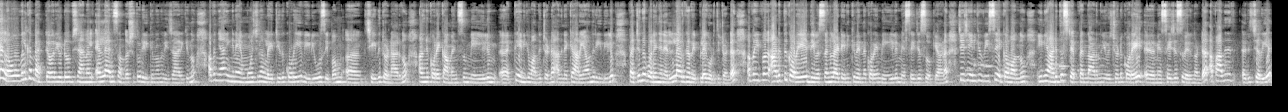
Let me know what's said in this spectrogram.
Hello welcome back to our YouTube channel എല്ലാവരും സന്തോഷത്തോടെ ഇരിക്കുന്നു എന്ന് വിചാരിക്കുന്നു. അപ്പം ഞാൻ ഇങ്ങനെ എമോഷണൽ റിലേറ്റ് ചെയ്ത് കുറേ വീഡിയോസ് ഇപ്പം ചെയ്തിട്ടുണ്ടായിരുന്നു. അതിന് കുറേ കമൻസും മെയിലും ഒക്കെ എനിക്ക് വന്നിട്ടുണ്ട്. അതിനൊക്കെ അറിയാവുന്ന രീതിയിലും പറ്റുന്ന പോലെ ഞാൻ എല്ലാവർക്കും റിപ്ലൈ കൊടുത്തിട്ടുണ്ട്. അപ്പോൾ ഇപ്പോൾ അടുത്ത കുറേ ദിവസങ്ങളായിട്ട് എനിക്ക് വരുന്ന കുറേ മെയിലും മെസ്സേജസും ഒക്കെയാണ്. ചേച്ചി എനിക്ക് വിസയൊക്കെ വന്നു. ഇനി അടുത്ത സ്റ്റെപ്പ് എന്താണെന്ന് ചോദിച്ചുകൊണ്ട് കുറേ മെസ്സേജസ് വരുന്നുണ്ട്. അപ്പോൾ അതിന് ഒരു ചെറിയ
